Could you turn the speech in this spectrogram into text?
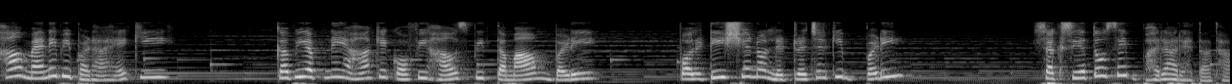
हाँ, मैंने भी पढ़ा है कि कभी अपने यहाँ के कॉफ़ी हाउस भी तमाम बड़े पॉलिटिशियन और लिटरेचर की बड़ी शख्सियतों से भरा रहता था।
